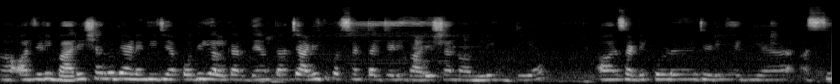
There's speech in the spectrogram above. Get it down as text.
ਔਰ ਜਿਹੜੀ ਬਾਰਿਸ਼ ਹੈ ਲੁਧਿਆਣੇ ਦੀ, ਜੇ ਆਪਾਂ ਉਹਦੀ ਗੱਲ ਕਰਦੇ ਹਾਂ, ਤਾਂ 40% ਤੱਕ ਜਿਹੜੀ ਬਾਰਿਸ਼ ਹੈ ਨਾਰਮਲੀ ਹੁੰਦੀ ਹੈ ਔਰ ਸਾਡੇ ਕੋਲ ਜਿਹੜੀ ਹੈਗੀ ਆ 80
